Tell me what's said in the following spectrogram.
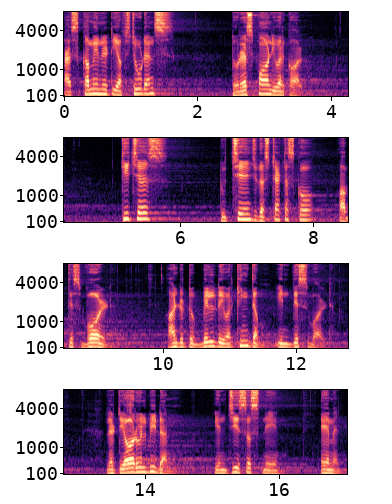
as community of students to respond your call. Teach us to change the status quo of this world and to build your kingdom in this world. Let your will be done. In Jesus' name, amen.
